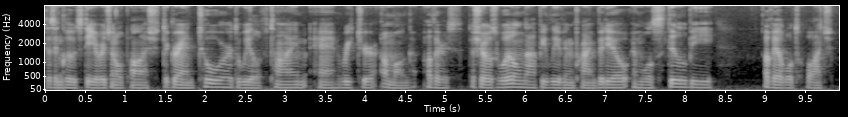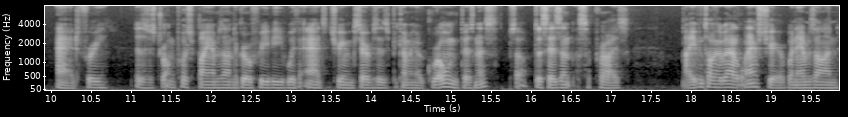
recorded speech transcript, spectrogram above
This includes the original Bosch, The Grand Tour, The Wheel of Time, and Reacher, among others. The shows will not be leaving Prime Video and will still be available to watch ad free. There's a strong push by Amazon to grow Freevee with ads and streaming services becoming a growing business, so this isn't a surprise. I even talked about it last year when Amazon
